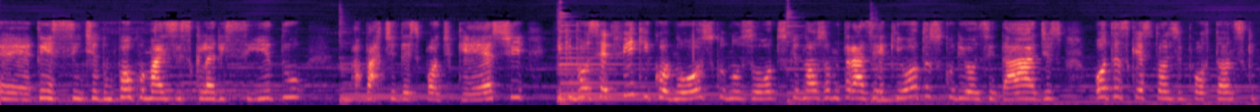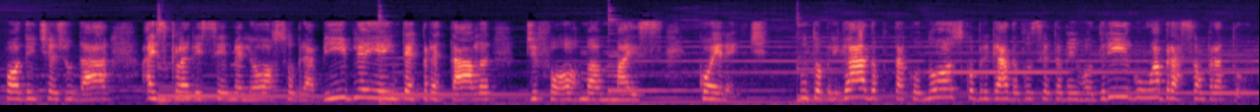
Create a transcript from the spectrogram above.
é, tenha se sentido um pouco mais esclarecido a partir desse podcast e que você fique conosco nos outros, que nós vamos trazer aqui outras curiosidades, outras questões importantes que podem te ajudar a esclarecer melhor sobre a Bíblia e a interpretá-la de forma mais coerente. Muito obrigada por estar conosco, obrigada a você também, Rodrigo. Um abração para todos.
